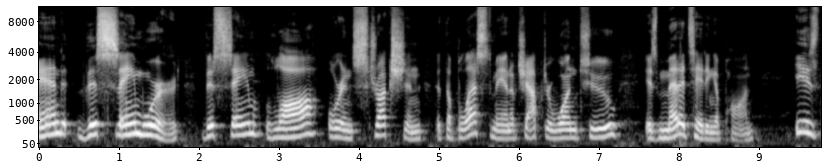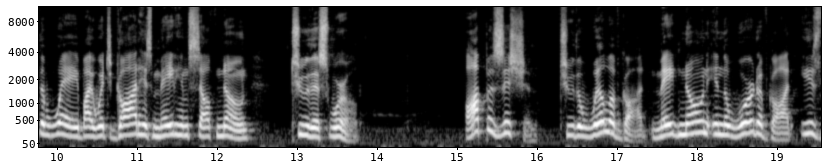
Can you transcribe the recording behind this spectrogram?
And this same word, this same law or instruction that the blessed man of chapter 1 2 is meditating upon, is the way by which God has made himself known to this world. Opposition to the will of God, made known in the Word of God, is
